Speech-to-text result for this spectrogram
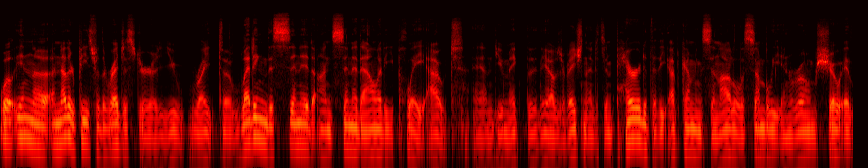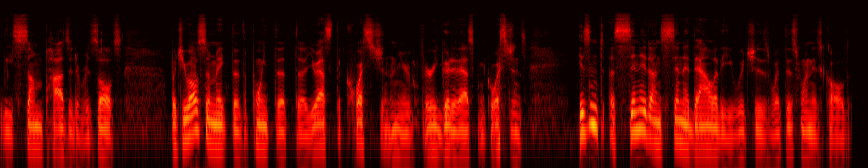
Well, in uh, another piece for the Register, you write, uh, letting the synod on synodality play out. And you make the, the, observation that it's imperative that the upcoming synodal assembly in Rome show at least some positive results. But you also make the, the point that uh, you ask the question, you're very good at asking questions. Isn't a synod on synodality, which is what this one is called,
